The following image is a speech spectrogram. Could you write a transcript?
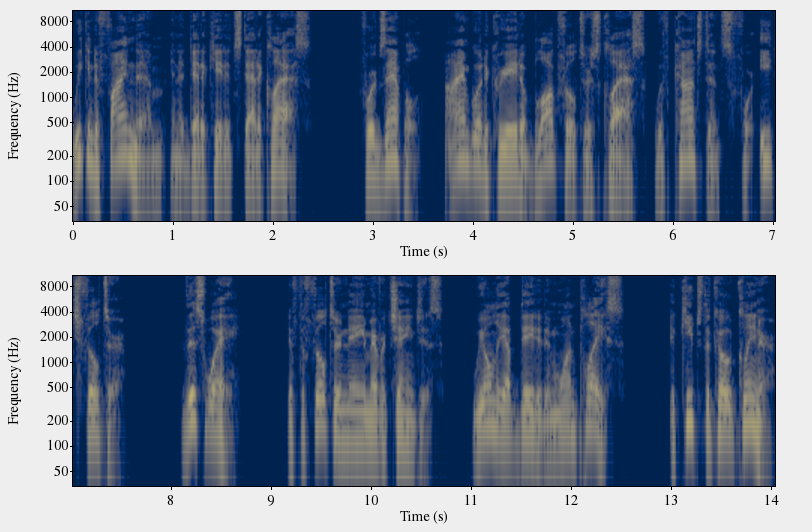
we can define them in a dedicated static class. For example, I am going to create a blog filters class with constants for each filter. This way, if the filter name ever changes, we only update it in one place. It keeps the code cleaner,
